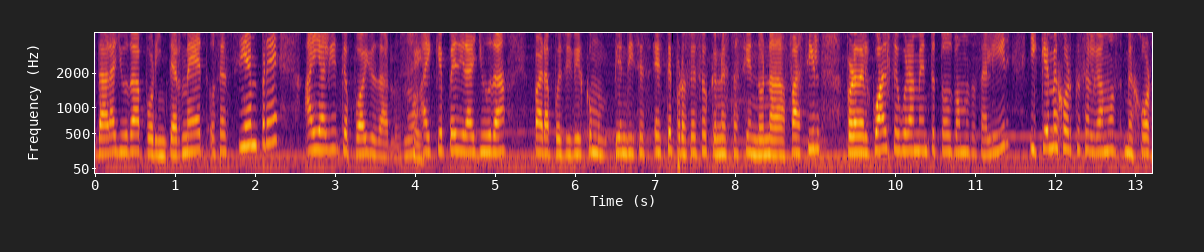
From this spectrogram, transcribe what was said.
dar ayuda por internet, o sea, siempre hay alguien que pueda ayudarlos, ¿no? Hay que pedir ayuda para pues vivir, como bien dices, este proceso que no está siendo nada fácil, pero del cual seguramente todos vamos a salir y qué mejor que salgamos mejor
